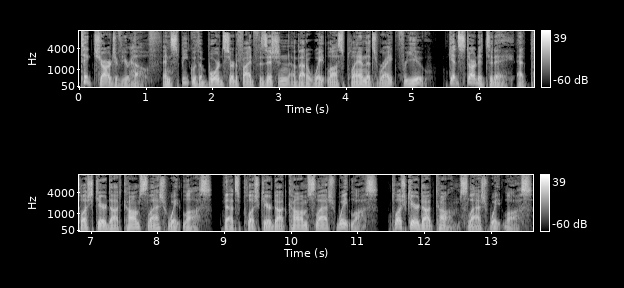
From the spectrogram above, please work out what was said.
Take charge of your health and speak with a board-certified physician about a weight loss plan that's right for you. Get started today at plushcare.com slash weight loss. That's plushcare.com slash weight loss. plushcare.com slash weight loss.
